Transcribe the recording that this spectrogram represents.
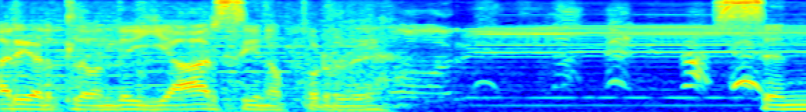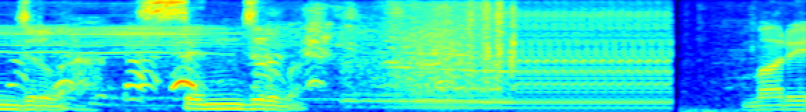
யார் இடத்துல வந்து யார் சீனை போடுறது? செஞ்சிருவேன் செஞ்சிருவேன். மாறி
